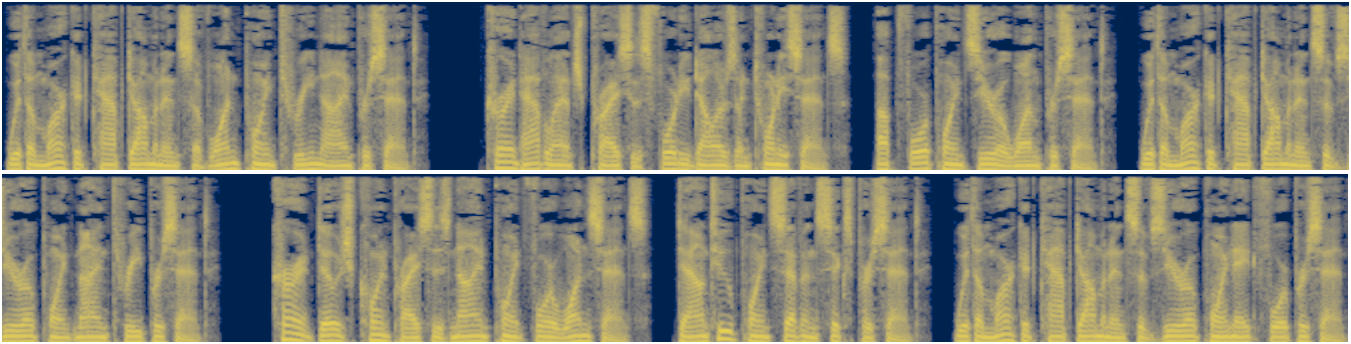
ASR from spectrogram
with a market cap dominance of 1.39%. Current Avalanche price is $40.20, up 4.01%, with a market cap dominance of 0.93%. Current Dogecoin price is 9.41 cents, down 2.76%, with a market cap dominance of 0.84%.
